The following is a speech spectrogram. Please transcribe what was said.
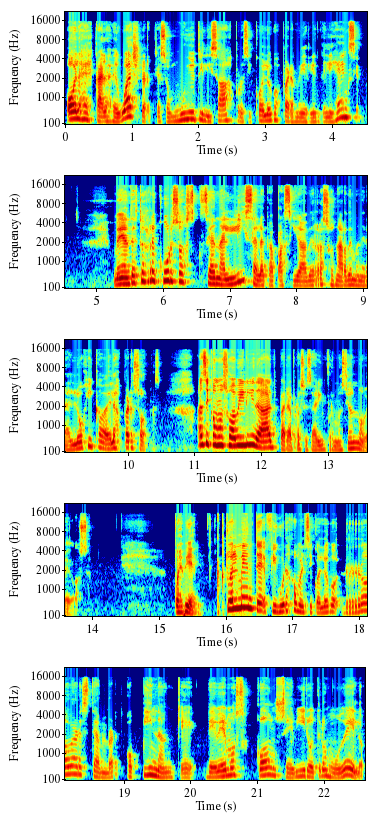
o las escalas de Wechsler, que son muy utilizadas por psicólogos para medir la inteligencia. Mediante estos recursos se analiza la capacidad de razonar de manera lógica de las personas, así como su habilidad para procesar información novedosa. Pues bien, actualmente figuras como el psicólogo Robert Stenberg opinan que debemos concebir otro modelo,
